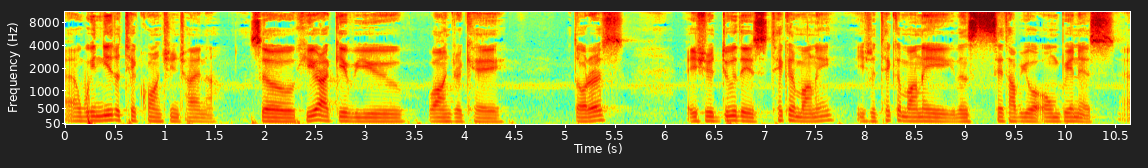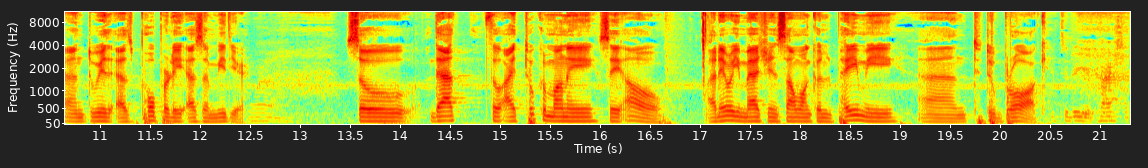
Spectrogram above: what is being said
Uh, we need to TechCrunch in China. So here I give you 100k dollars. You should do this. Take the money. You should take the money, then set up your own business and do it as properly as a media. So that so I took the money. Say, oh, I never imagined someone could pay me and to do blog. To do your passion.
